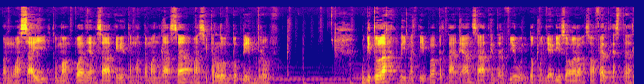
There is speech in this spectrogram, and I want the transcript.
menguasai kemampuan yang saat ini teman-teman rasa masih perlu untuk diimprove. Begitulah 5 tipe pertanyaan saat interview untuk menjadi seorang software tester.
